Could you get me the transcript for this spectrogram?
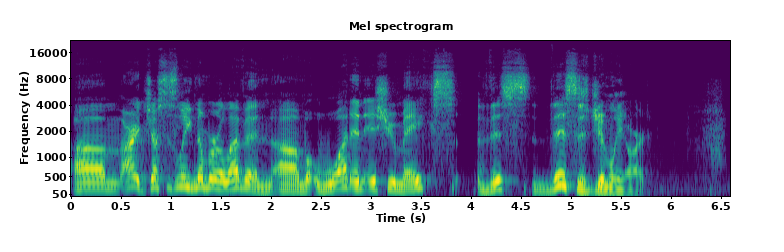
Um, all right, Justice League number eleven. Um, what an issue makes this. This is Jim Leard.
